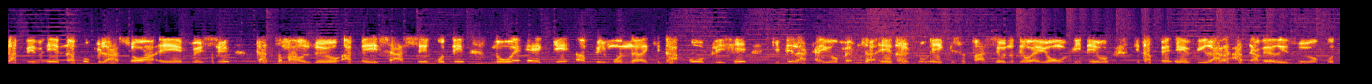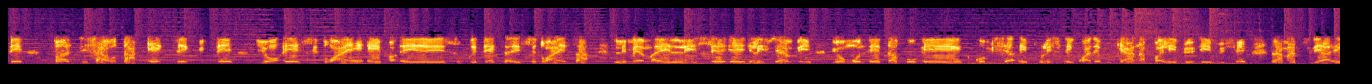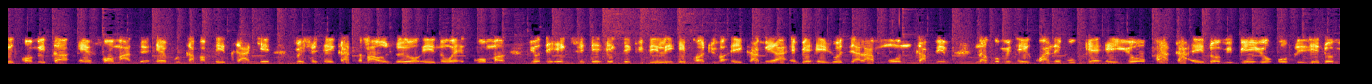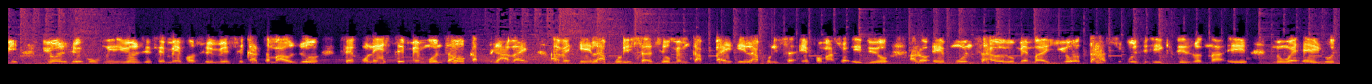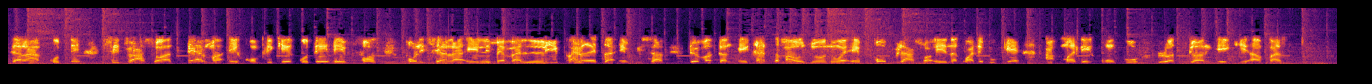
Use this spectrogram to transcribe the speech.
kap viv e nan populasyon an, e monsye Katsa Marozo yo ap e chache kote nou e gen apil moun ki ta oblige kite la kayo menm jan e nan jou e ki se pase yo nou te wè yon video ki ta pe e viral a travè rezo yo kote bandi sa yo ta eksekute yon e sidwayen e, e sou pretext e sidwayen sa li menm e li servi yon moun e takou e komisyen e polis e kwa de bouke an ap pale de e monsye la matiria e komitan informate e pou kapap e trake monsye et Maozo et nous comment yo ont exécuté les et prendre devant les caméras et bien et je dis à la monde qui vivent dans la commune et quoi des bouquets et yo pas qu'à dormir bien yo obligé dormir. Yo je ouvrir yo je fermer parce que monsieur Maozo fait qu'on est ces mêmes gens qui travaillent avec la police, c'est eux même qui et la police information et de Alors, et moun ça eux même yo ta supposé quitter zone là et nous et je dis là côté situation tellement est compliquée côté et force policière là et les mêmes li paraît impuissant devan gang E4 Maozo nou e populasyon e nan kwa de bouke apman de konkou lot gang e ki an fas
